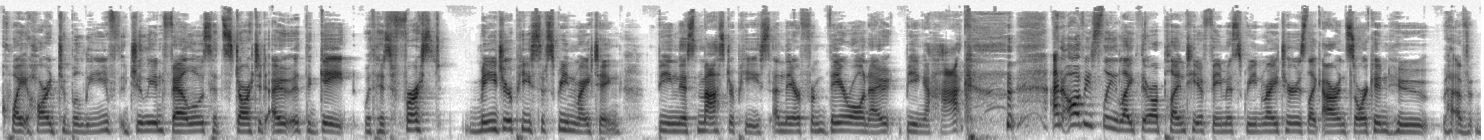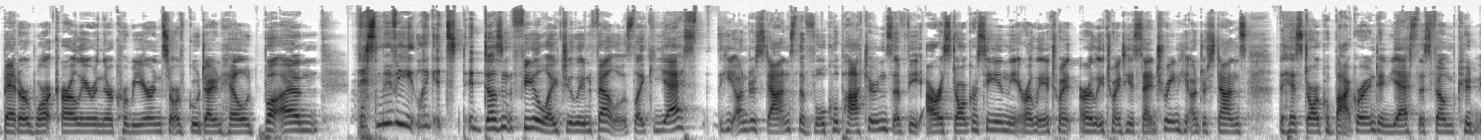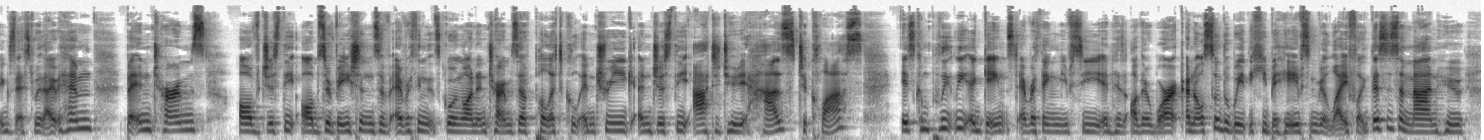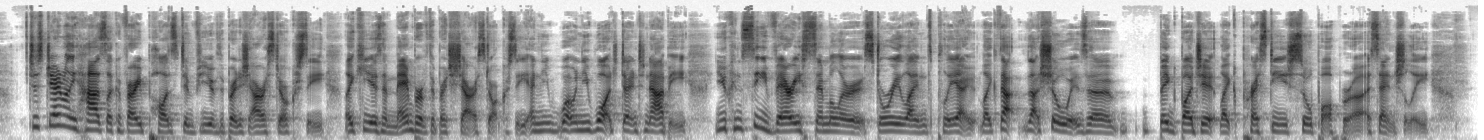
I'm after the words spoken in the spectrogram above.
quite hard to believe that Julian Fellowes had started out at the gate with his first major piece of screenwriting being this masterpiece and they're from there on out being a hack. and obviously, like, there are plenty of famous screenwriters like Aaron Sorkin who have better work earlier in their career and sort of go downhill. But um this movie, like, it's it doesn't feel like Julian Fellowes. Like, yes, he understands the vocal patterns of the aristocracy in the early tw- early 20th century and he understands the historical background and yes this film couldn't exist without him. But in terms of just the observations of everything that's going on in terms of political intrigue and just the attitude it has to class is completely against everything you see in his other work and also the way that he behaves in real life. Like this is a man who just generally has like a very positive view of the British aristocracy. Like he is a member of the British aristocracy, and you when you watch Downton Abbey, you can see very similar storylines play out. Like that that show is a big budget like prestige soap opera essentially.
